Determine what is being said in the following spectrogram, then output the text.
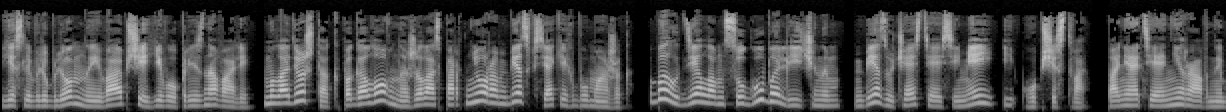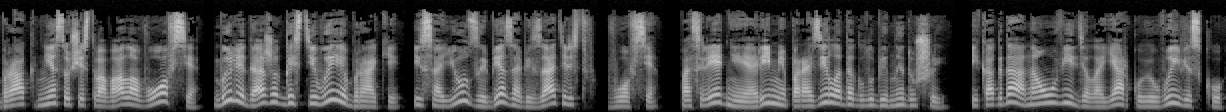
если влюбленные вообще его признавали. Молодежь так поголовно жила с партнером без всяких бумажек. Был делом сугубо личным, без участия семей и общества. Понятие «неравный брак» не существовало вовсе. Были даже гостевые браки и союзы без обязательств вовсе. Последнее Риме поразило до глубины души. И когда она увидела яркую вывеску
